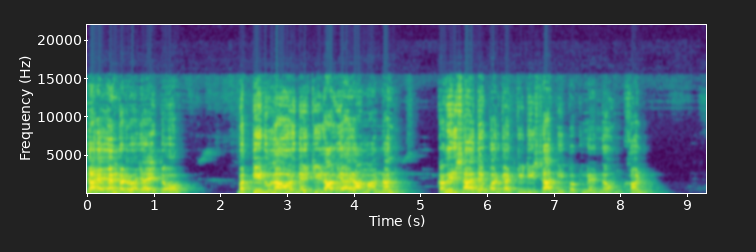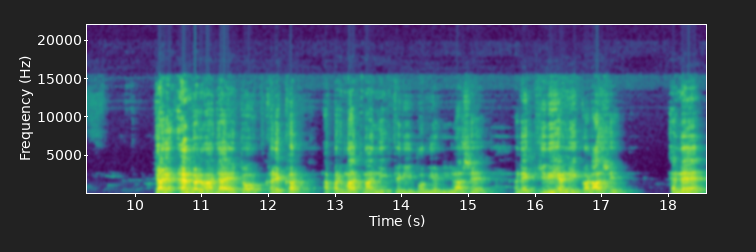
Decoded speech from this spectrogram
ત્યારે એમ ગણવા જાય તો ભક્તિ ડુલાવર દેશી લાવ્યા રામાનંદ કબીર સાહેબે પ્રગટ કીધી સાત દીપકને નવ ખંડ ત્યારે એમ ગણવા જાય તો ખરેખર આ પરમાત્માની કેવી ભવ્ય લીલા છે અને કેવી એની કળા છે. એને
